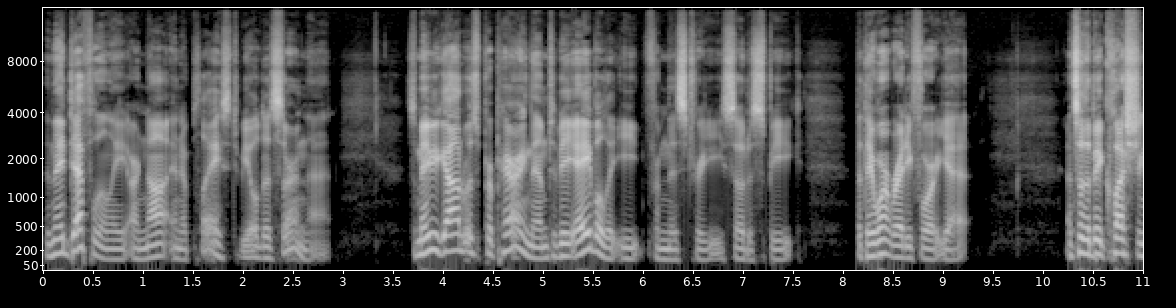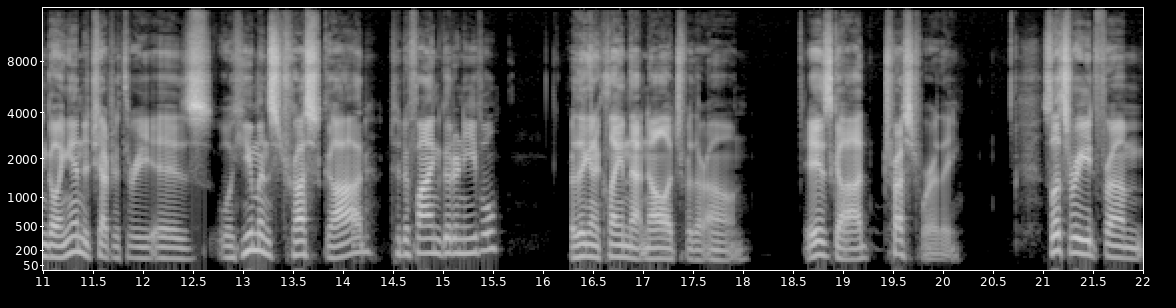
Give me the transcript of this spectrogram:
then they definitely are not in a place to be able to discern that. So maybe God was preparing them to be able to eat from this tree, so to speak, but they weren't ready for it yet. And so the big question going into chapter 3 is will humans trust God to define good and evil? Or are they going to claim that knowledge for their own? Is God trustworthy? So let's read from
